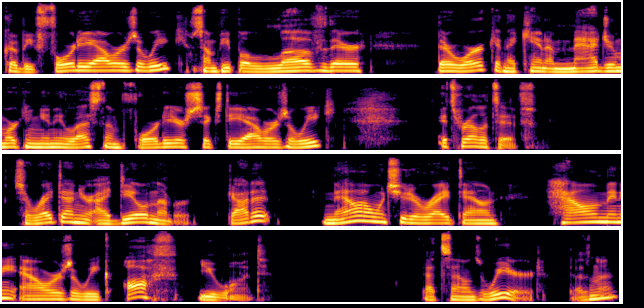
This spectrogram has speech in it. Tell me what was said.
could be 40 hours a week. Some people love their their work and they can't imagine working any less than 40 or 60 hours a week. It's relative. So write down your ideal number. Got it? Now I want you to write down how many hours a week off you want. That sounds weird, doesn't it?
